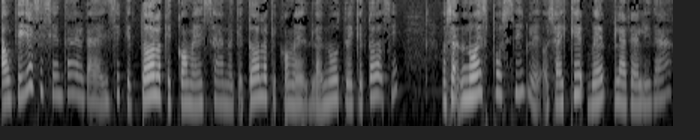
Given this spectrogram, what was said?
aunque ella se sienta delgada y dice que todo lo que come es sano y que todo lo que come la nutre y que todo, sí, o sea, no es posible, o sea, hay que ver la realidad,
